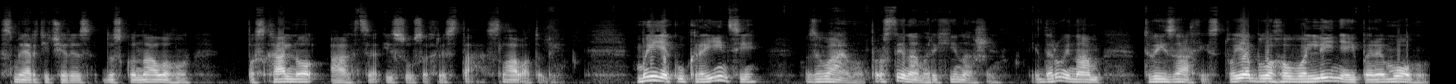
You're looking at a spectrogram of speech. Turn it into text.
смерті через досконалого пасхального акція Ісуса Христа. Слава Тобі! Ми, як українці, взиваємо, прости нам гріхи наші і даруй нам Твій захист, Твоє благовоління і перемогу.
